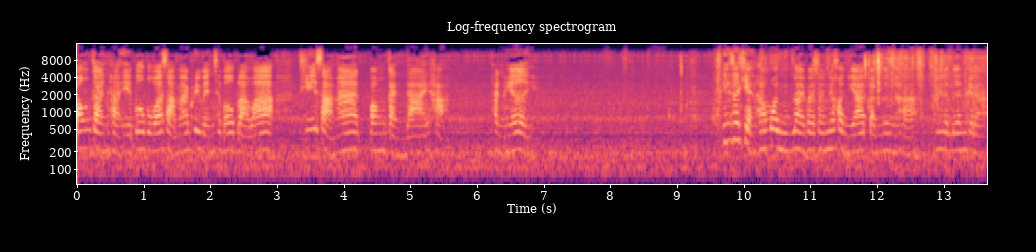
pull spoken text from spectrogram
ป้องกันค่ะ able แปลว่าสามารถ preventable แปลว่าที่สามารถป้องกันได้ค่ะ ทันไหมเอ่ย พี่จะเขียนข้างบนนิดหน่อยเพราะฉะนั้นพี่ขออนุญาตแป๊บนึงนะคะ พี่จะเลื่อนกระดาษ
